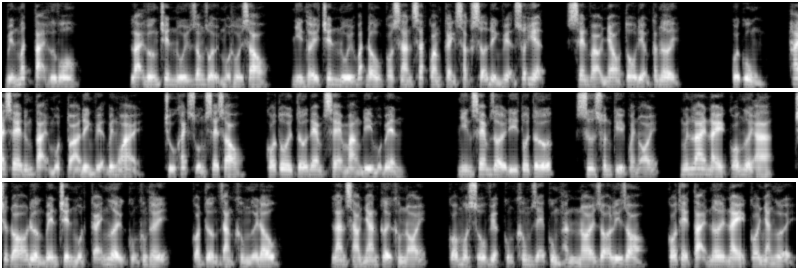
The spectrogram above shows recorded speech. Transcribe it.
biến mất tại hư vô. Lại hướng trên núi rong rổi một hồi sau, nhìn thấy trên núi bắt đầu có san sát quang cảnh sặc sỡ đỉnh viện xuất hiện, xen vào nhau tô điểm các nơi. Cuối cùng, hai xe đứng tại một tòa đỉnh viện bên ngoài, chủ khách xuống xe sau, có tôi tớ đem xe mang đi một bên nhìn xem rời đi tôi tớ, sư xuân kỳ quái nói, nguyên lai、like、này có người à trước đó đường bên trên một cái người cũng không thấy, còn tưởng rằng không người đâu. Lan xảo nhan cười không nói, có một số việc cũng không dễ cùng hắn nói do lý do, có thể tại nơi này có nhà người,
